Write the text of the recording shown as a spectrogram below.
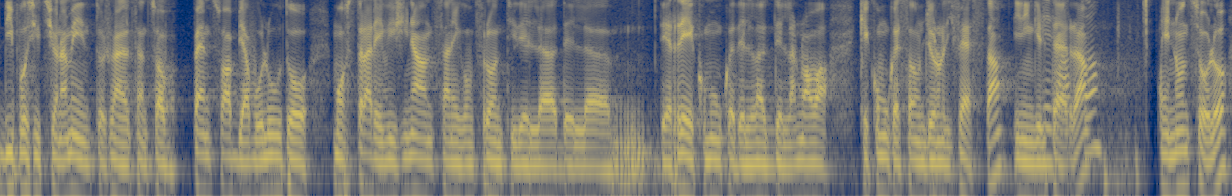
di posizionamento, cioè nel senso penso abbia voluto mostrare vicinanza nei confronti del, del- del re, comunque della, della nuova, che comunque è stato un giorno di festa in Inghilterra. Esatto. E non solo,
